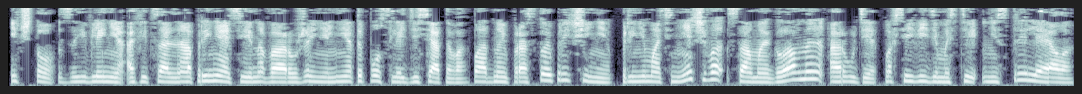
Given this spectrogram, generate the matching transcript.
И что, заявление официально о принятии на вооружение нет и после 10 по одной простой причине, принимать нечего, самое главное, орудие, по всей видимости, не стреляло.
